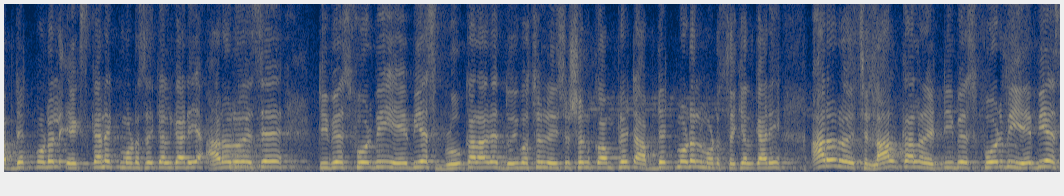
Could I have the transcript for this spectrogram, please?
update model X connect motorcycle গাড়ি আরও রয়েছে TVS four B ABS blue কালারের দুই বছর registration complete update model motorcycle গাড়ি আরও রয়েছে, লাল কালারের TVS four B ABS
